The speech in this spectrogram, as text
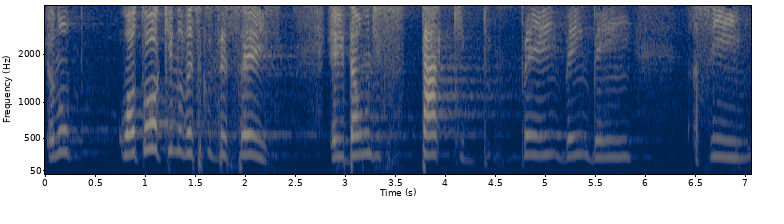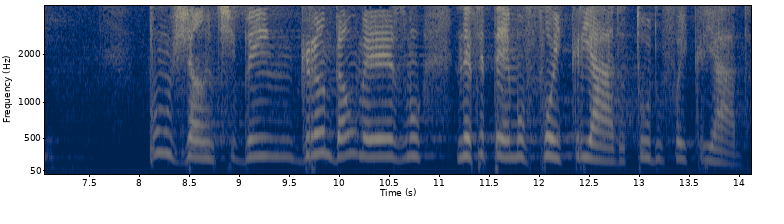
Eu não, o autor aqui no versículo 16, ele dá um destaque bem, bem, bem, assim, punjante, bem grandão mesmo, nesse termo foi criado, tudo foi criado.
